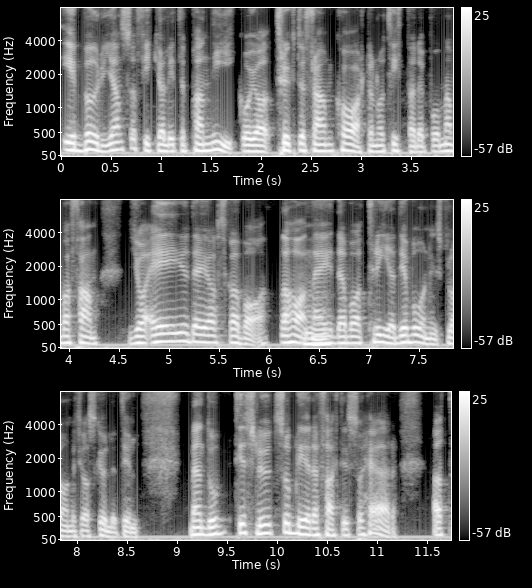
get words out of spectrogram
i början så fick jag lite panik och jag tryckte fram kartan och tittade på, men vad fan, jag är ju där jag ska vara. Jaha, Mm. nej, det var tredje våningsplanet jag skulle till. Men då till slut så blev det faktiskt så här att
